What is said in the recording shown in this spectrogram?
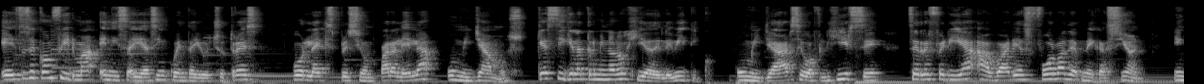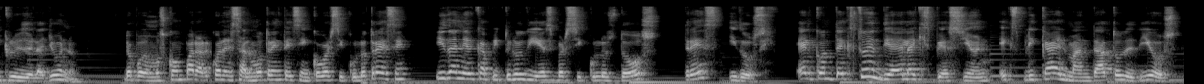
Esto se confirma en Isaías 58.3 por la expresión paralela humillamos, que sigue la terminología de Levítico. Humillarse o afligirse se refería a varias formas de abnegación, incluido el ayuno. Lo podemos comparar con el Salmo 35, versículo 13, y Daniel capítulo 10, versículos 2, 3 y 12. El contexto del día de la expiación explica el mandato de Dios,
